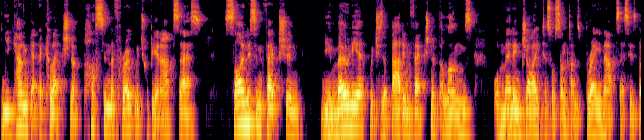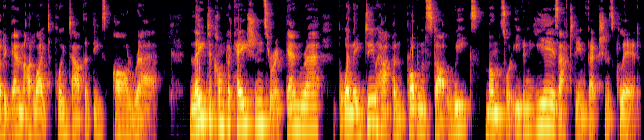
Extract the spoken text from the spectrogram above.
and you can get a collection of pus in the throat, which would be an abscess, sinus infection, pneumonia, which is a bad infection of the lungs, or meningitis or sometimes brain abscesses, but again, I'd like to point out that these are rare. Later complications are again rare, but when they do happen, problems start weeks, months, or even years after the infection is cleared.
